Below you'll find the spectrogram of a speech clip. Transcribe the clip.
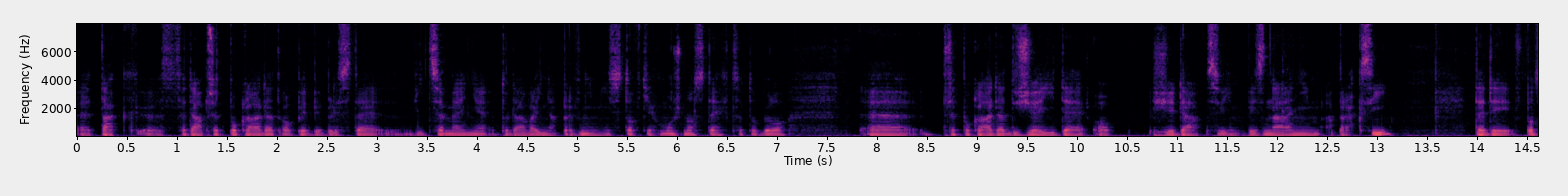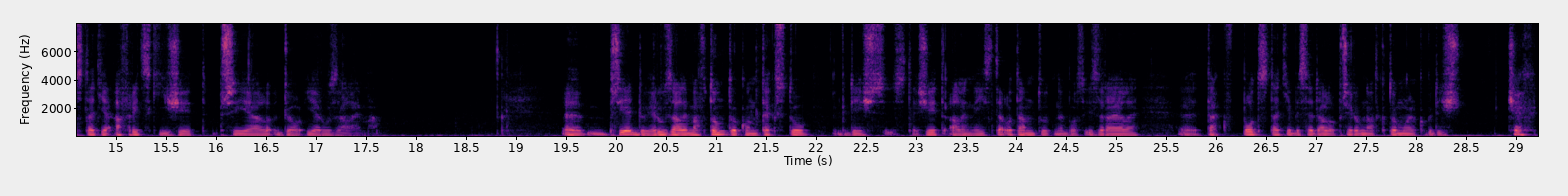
eh, tak eh, se dá předpokládat, a opět biblisté víceméně to dávají na první místo v těch možnostech, co to bylo, předpokládat, že jde o žida svým vyznáním a praxí, tedy v podstatě africký žid přijel do Jeruzaléma. Přijet do Jeruzaléma v tomto kontextu, když jste žid, ale nejste o tamtud nebo z Izraele, eh, tak v podstatě by se dalo přirovnat k tomu, jako když Čech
